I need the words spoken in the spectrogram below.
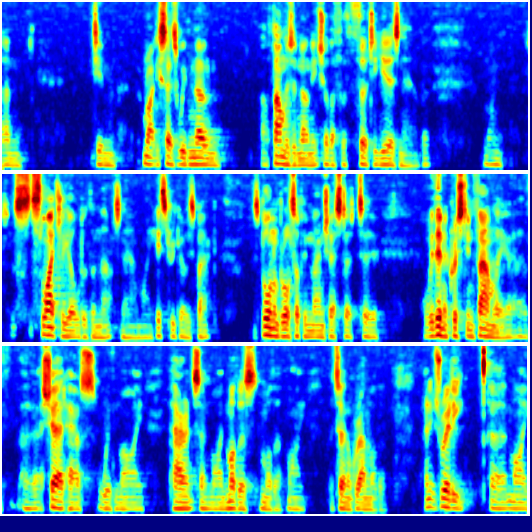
Um, Jim rightly says we've known, our families have known each other for 30 years now, but I'm slightly older than that now. My history goes back. I was born and brought up in Manchester to, within a Christian family, a, a shared house with my parents and my mother's mother, my paternal grandmother. And it was really uh, my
